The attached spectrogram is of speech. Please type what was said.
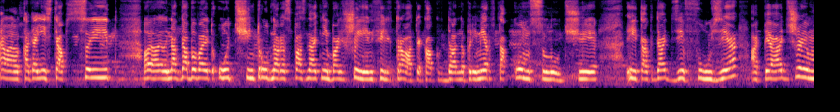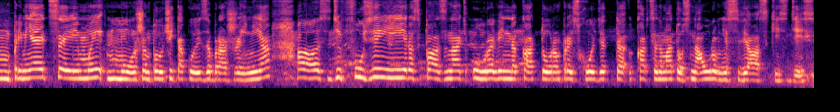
Э, когда есть абсцит. Э, иногда бывает очень трудно распознать небольшие инфильтраты, как, да, например, в таком случае. И тогда диффузия, опять же, применяется, и мы можем получить такое изображение э, с диффузией и распознать уровень, на котором происходит карциноматоз, на уровне связки здесь.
